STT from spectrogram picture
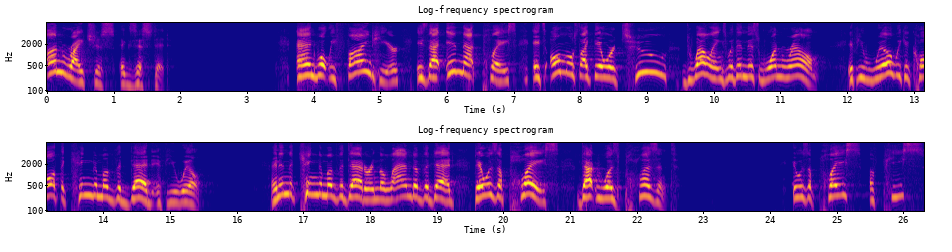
unrighteous existed. And what we find here is that in that place, it's almost like there were two dwellings within this one realm. If you will, we could call it the kingdom of the dead, if you will. And in the kingdom of the dead, or in the land of the dead, there was a place that was pleasant. It was a place of peace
